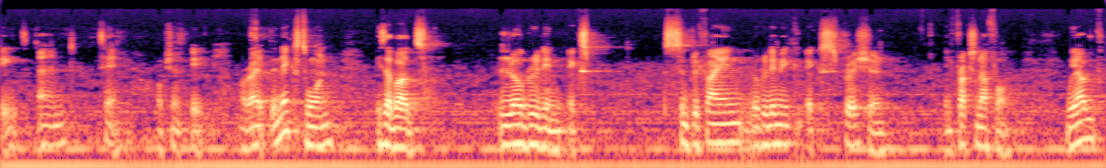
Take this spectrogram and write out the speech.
eight, and ten. Option A. All right. The next one is about logarithm, simplifying logarithmic expression in fractional form. We have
